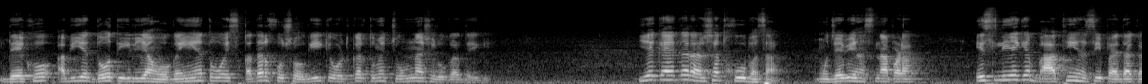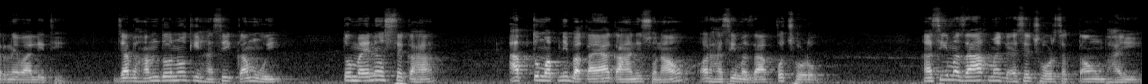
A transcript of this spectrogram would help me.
دیکھو اب یہ دو تیلیاں ہو گئی ہیں تو وہ اس قدر خوش ہوگی کہ اٹھ کر تمہیں چومنا شروع کر دے گی۔ یہ کہہ کر ارشد خوب ہنسا، مجھے بھی ہنسنا پڑا۔ اس لیے کہ بات ہی ہنسی پیدا کرنے والی تھی۔ جب ہم دونوں کی ہنسی کم ہوئی تو میں نے اس سے کہا اب تم اپنی بقایا کہانی سناؤ اور ہنسی مذاق کو چھوڑو۔ ہنسی مذاق میں کیسے چھوڑ سکتا ہوں بھائی؟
